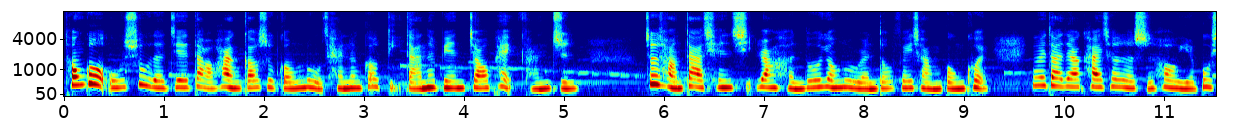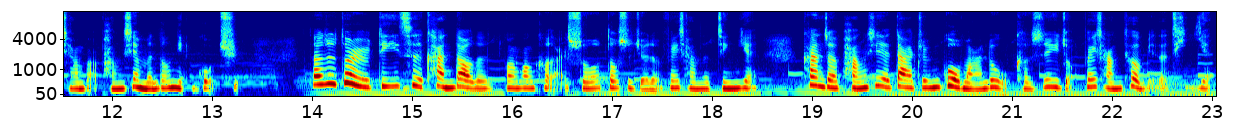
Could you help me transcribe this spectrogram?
通过无数的街道和高速公路才能够抵达那边交配繁殖。这场大迁徙让很多用路人都非常崩溃，因为大家开车的时候也不想把螃蟹们都碾过去。但是对于第一次看到的观光客来说，都是觉得非常的惊艳。看着螃蟹大军过马路，可是一种非常特别的体验。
